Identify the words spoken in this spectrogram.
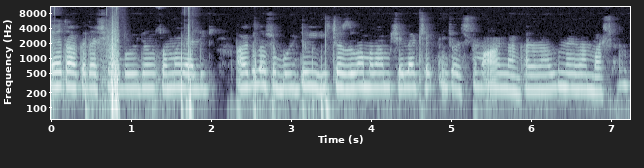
Evet arkadaşlar bu videonun sonuna geldik. Arkadaşlar bu videoyu hiç hazırlamadan bir şeyler çekmeye çalıştım. Ardından karar aldım hemen başladım.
